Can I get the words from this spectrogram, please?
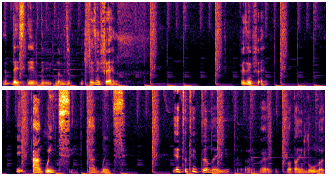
O nome desse Deus dele. Nome do, fez um inferno. Fez um inferno. E aguente-se. Aguente-se. E ele tá tentando aí. Vai votar em Lula.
